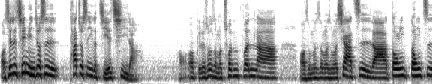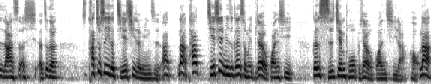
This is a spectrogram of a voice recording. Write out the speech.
哦，其实清明就是它就是一个节气啦。哦，比如说什么春分啦。哦，什么什么什么夏至啊，冬冬至啊，呃这个，它就是一个节气的名字啊。那它节气的名字跟什么比较有关系？跟时间坡比较有关系啦。好，那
